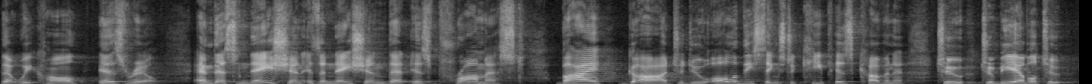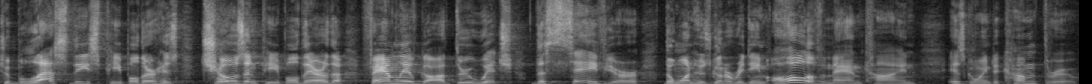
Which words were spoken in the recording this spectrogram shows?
that we call Israel. And this nation is a nation that is promised by God to do all of these things, to keep his covenant, to, to be able to, to bless these people. They're his chosen people. They're the family of God through which the Savior, the one who's going to redeem all of mankind, is going to come through.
